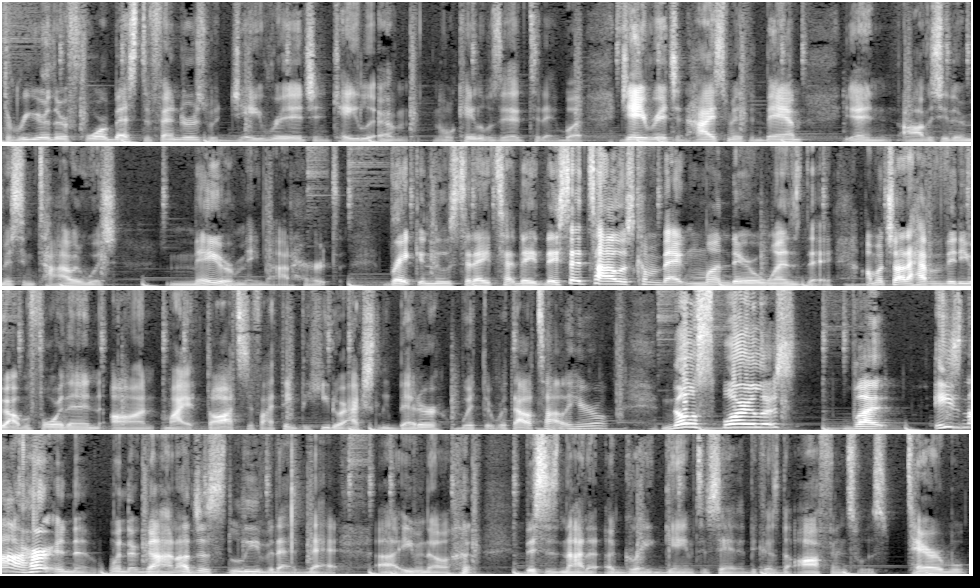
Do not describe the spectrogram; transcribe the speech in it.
three of their four best defenders with Jay Rich and Caleb. Um, well, Caleb was there today, but Jay Rich and Highsmith and Bam. And obviously they're missing Tyler, which may or may not hurt. Breaking news today. They, they said Tyler's coming back Monday or Wednesday. I'm to try to have a video out before then on my thoughts if I think the Heat are actually better with or without Tyler Herro. No spoilers, but he's not hurting them when they're gone. I'll just leave it at that, uh, even though. this is not a, a, great game to say that because the offense was terrible,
